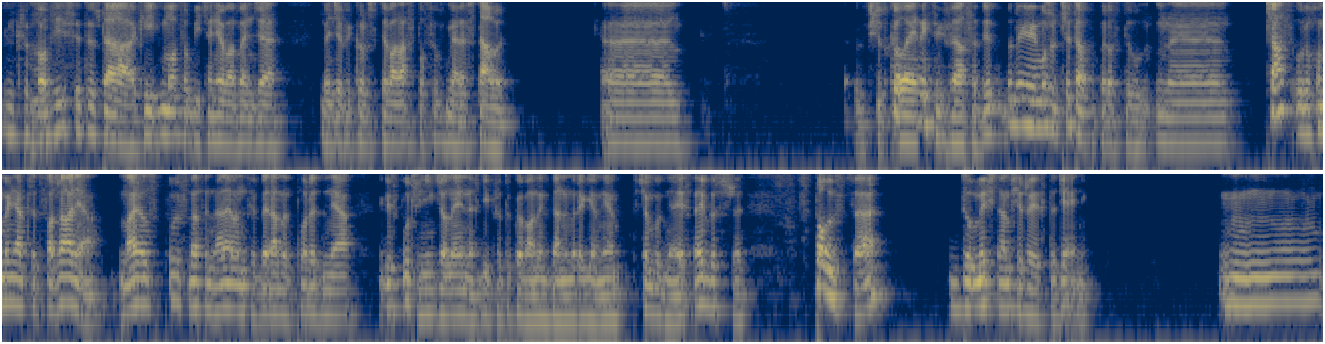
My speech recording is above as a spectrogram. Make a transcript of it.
Mikroserwisy też. tak, ich moc obliczeniowa będzie, będzie wykorzystywana w sposób w miarę stały. Em, Wśród kolejnych tych zasad, będę je może czytał po prostu. Em, Czas uruchomienia przetwarzania. Mając wpływ na ten element, wybieramy porę dnia, gdy współczynnik zielonej energii produkowany w danym regionie w ciągu dnia jest najwyższy. W Polsce domyślam się, że jest to dzień. Mm,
